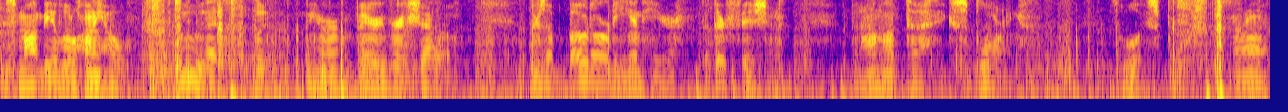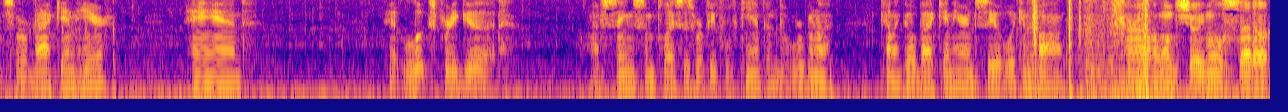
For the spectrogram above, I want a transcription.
This might be a little honey hole. Ooh, that's, we are very, very shallow. There's a boat already in here, but they're fishing. But I'm up to exploring. So we'll explore. All right, so we're back in here and it looks pretty good. I've seen some places where people have camping, but we're gonna kind of go back in here and see what we can find. All right, I wanted to show you a little setup.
